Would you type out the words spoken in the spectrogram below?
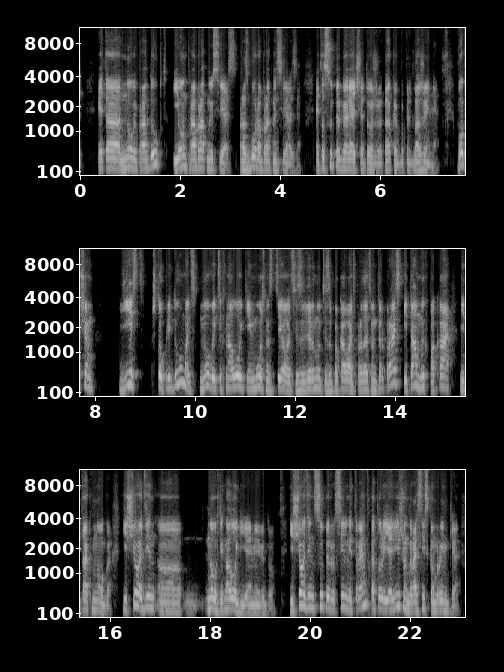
Э, Это новый продукт, и он про обратную связь, про сбор обратной связи. Это супер горячее тоже, да, как бы предложение. В общем, есть что придумать, новые технологии можно сделать и завернуть, и запаковать, продать в Enterprise, и там их пока не так много. Еще один, э, новых технологий я имею в виду, еще один супер сильный тренд, который я вижу на российском рынке –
